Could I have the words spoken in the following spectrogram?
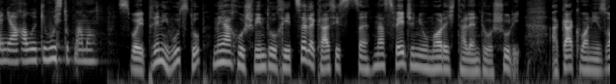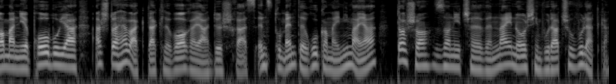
en ja a gewustup Mammer. Swoi preni Wustup mé a chuschwindu hi cele klasistce na svegenju morich talento šuli, a kakwani z Romanje probuja, až do hevak dakle voraja dešraz instrumente rukomaj nimaja, došo zoniče v najnovšim vudaču vulatka.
